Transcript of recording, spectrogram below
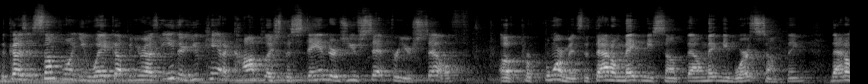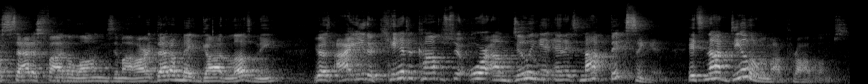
Because at some point you wake up and you realize either you can't accomplish the standards you've set for yourself of performance, that that'll make me something, that'll make me worth something, that'll satisfy the longings in my heart, that'll make God love me. You realize I either can't accomplish it or I'm doing it and it's not fixing it. It's not dealing with my problems.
